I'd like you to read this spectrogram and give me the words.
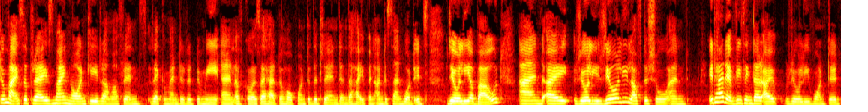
To my surprise, my non K drama friends recommended it to me, and of course, I had to hop onto the trend and the hype and understand what it's really about. And I really, really loved the show, and it had everything that I really wanted.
